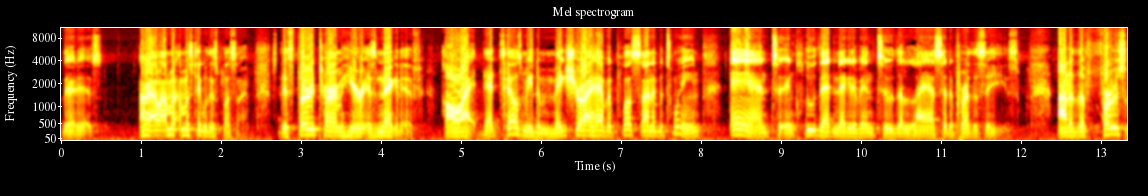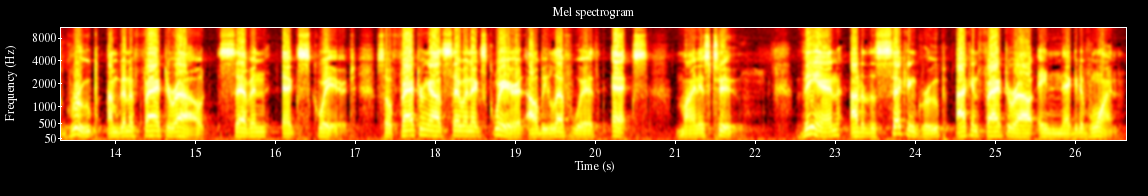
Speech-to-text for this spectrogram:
There it is. All right, I'm, I'm going to stick with this plus sign. This third term here is negative. All right, that tells me to make sure I have a plus sign in between and to include that negative into the last set of parentheses. Out of the first group, I'm going to factor out 7x squared. So factoring out 7x squared, I'll be left with x minus 2. Then, out of the second group, I can factor out a negative 1.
